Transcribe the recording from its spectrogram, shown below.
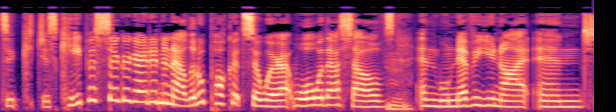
to k- just keep us segregated in our little pockets, so we're at war with ourselves, Mm. and we'll never unite. And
